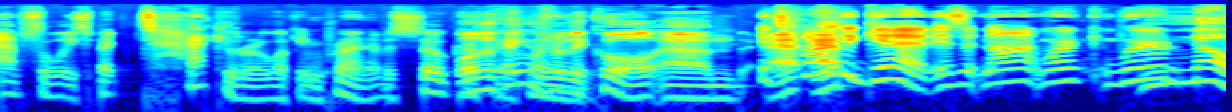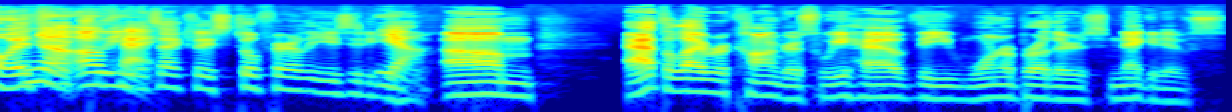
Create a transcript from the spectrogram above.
absolutely spectacular looking print. It was so Well, the crisp and thing that's really cool. Um, It's at- hard at- to get, is it not? Where where No, it's no, actually okay. it's actually still fairly easy to get. Yeah. Um, at the Library of Congress, we have the Warner Brothers negatives,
